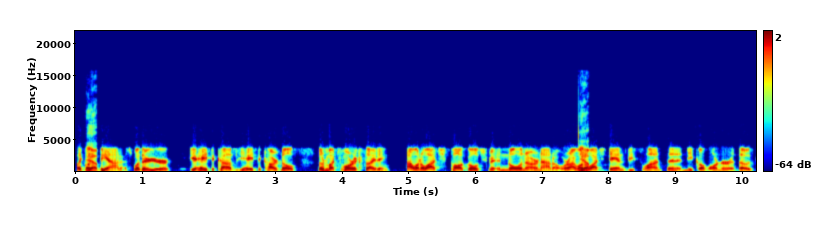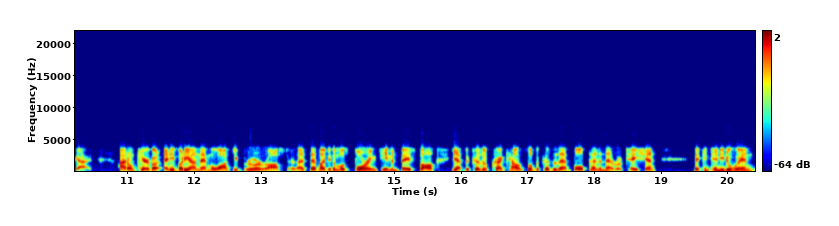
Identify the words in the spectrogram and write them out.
Like, let's yep. be honest. Whether you're you hate the Cubs, you hate the Cardinals, they're much more exciting. I want to watch Paul Goldschmidt and Nolan Arenado, or I want yep. to watch Dansby Swanson and Nico Hoerner and those guys. I don't care about anybody on that Milwaukee Brewer roster. That that might be the most boring team in baseball. Yet because of Craig Counsell, because of that bullpen and that rotation, they continue to win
